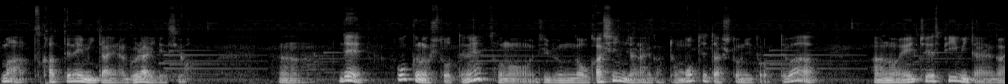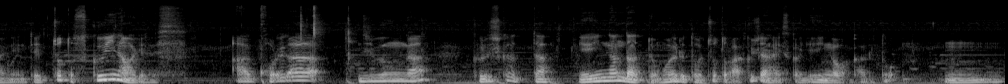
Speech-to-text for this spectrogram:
まあ使ってねみたいなぐらいですよ。うん、で多くの人ってねその自分がおかしいんじゃないかと思ってた人にとってはあの HSP みたいな概念ってちょっと救いなわけです。あこれが自分が苦しかった。原因なんだって思えるとちょっと楽じゃないですか。原因が分かると。うん。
